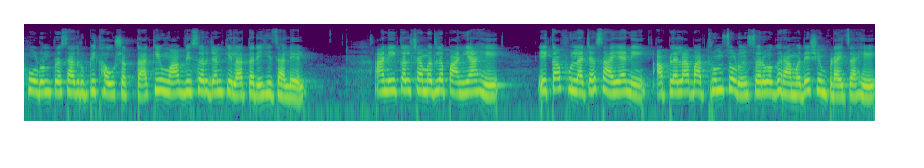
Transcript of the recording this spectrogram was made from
फोडून प्रसादरूपी खाऊ शकता किंवा विसर्जन केला तरीही चालेल. आणि कलशामधलं पाणी आहे. एका फुलाच्या सहाय्याने आपल्याला बाथरूम सोडून सर्व घरामध्ये शिंपडायचं आहे.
